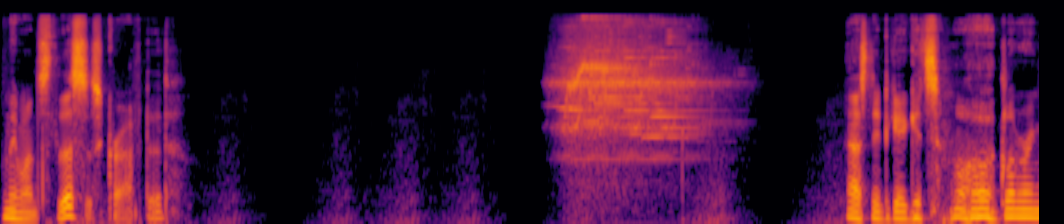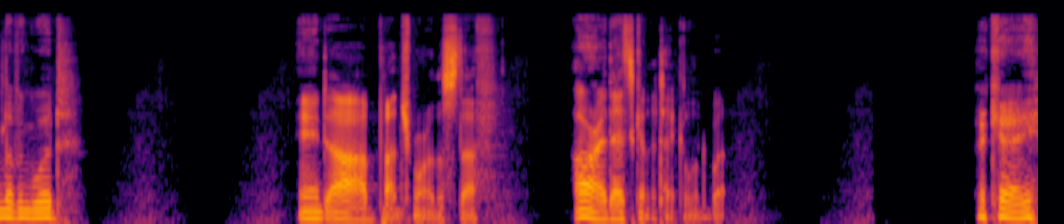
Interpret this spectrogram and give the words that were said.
And then once this is crafted, I just need to go get some more Glimmering Living Wood. And ah, a bunch more of the stuff. Alright, that's going to take a little bit. Okay,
